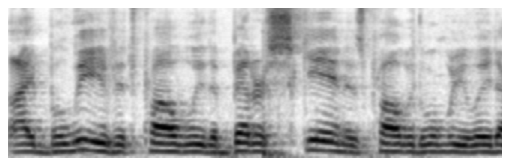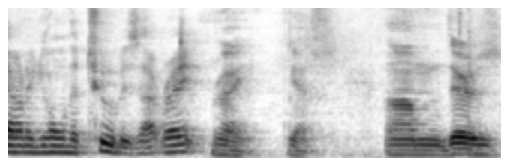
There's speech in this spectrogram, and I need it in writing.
I believe it's probably the better skin is probably the one where you lay down and go in the tube. Is that right? Right. Yes. Um, there's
